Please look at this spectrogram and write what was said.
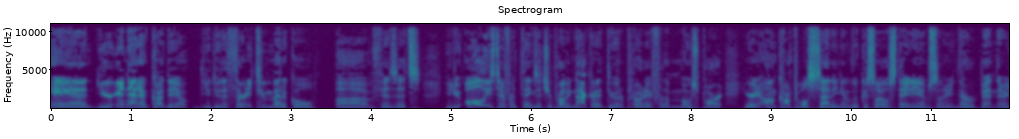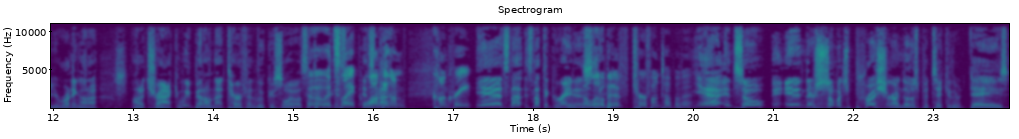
and you're in that. You, know, you do the 32 medical uh, visits. You do all these different things that you're probably not going to do at a pro day for the most part. You're in an uncomfortable setting in Lucas Oil Stadium, so you've never been there. You're running on a on a track, and we've been on that turf at Lucas Oil. It's, ooh it's, like walking not- on concrete Yeah, it's not. It's not the greatest. a little bit of turf on top of it Yeah, and so and there's so much pressure on those particular days.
